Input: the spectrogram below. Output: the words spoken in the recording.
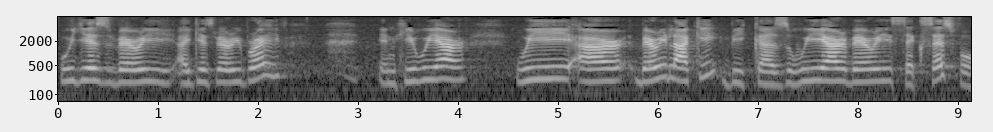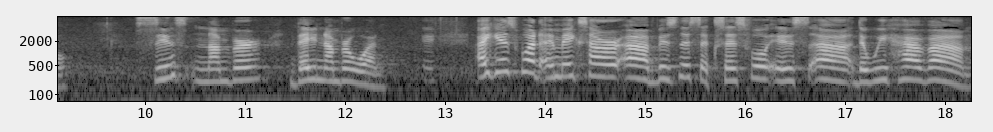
We just very, I guess, very brave, and here we are we are very lucky because we are very successful since number day number one. I guess what makes our uh, business successful is uh, that we have um,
